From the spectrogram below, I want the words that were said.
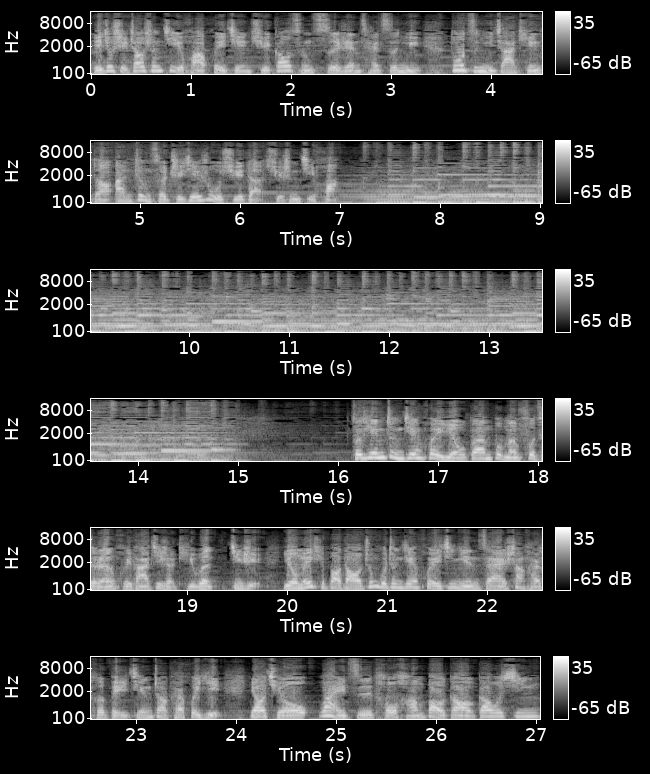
也就是招生计划会减去高层次人才子女、多子女家庭等按政策直接入学的学生计划。昨天，证监会有关部门负责人回答记者提问。近日，有媒体报道，中国证监会今年在上海和北京召开会议，要求外资投行报告高薪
